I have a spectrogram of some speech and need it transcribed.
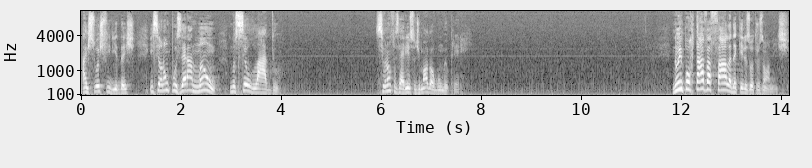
as suas feridas e se eu não puser a mão no seu lado. Se eu não fizer isso, de modo algum eu crerei. Não importava a fala daqueles outros homens.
